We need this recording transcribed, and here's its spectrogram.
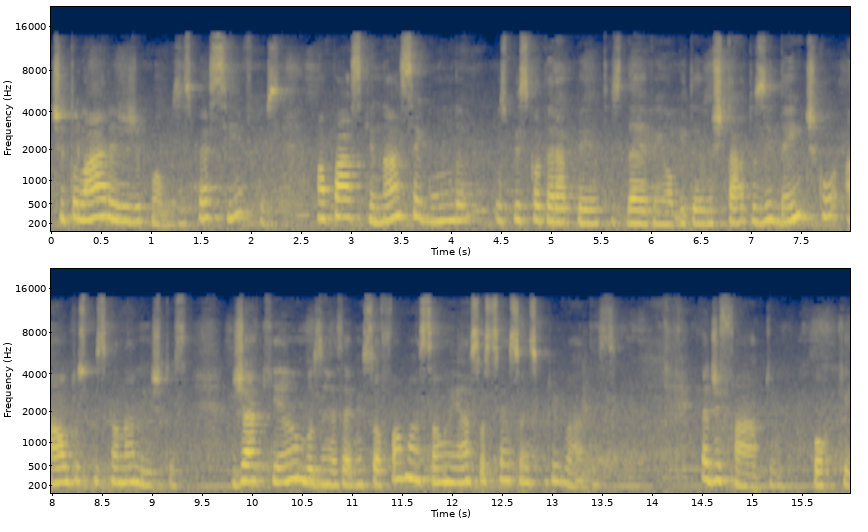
titulares de diplomas específicos, ao passo que na segunda, os psicoterapeutas devem obter um status idêntico ao dos psicanalistas já que ambos recebem sua formação em associações privadas. É de fato porque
